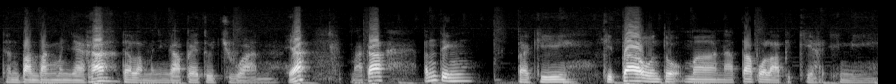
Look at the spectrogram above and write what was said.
dan pantang menyerah dalam menyinggapai tujuan ya. Maka penting bagi kita untuk menata pola pikir ini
